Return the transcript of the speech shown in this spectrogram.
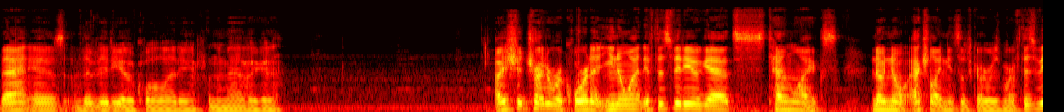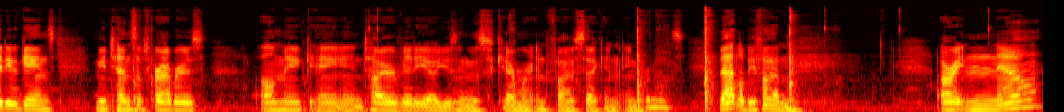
That is the video quality from the Mavica. I should try to record it. You know what? If this video gets 10 likes, no, no, actually, I need subscribers more. If this video gains me 10 subscribers, I'll make an entire video using this camera in 5 second increments. That'll be fun. Alright, now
